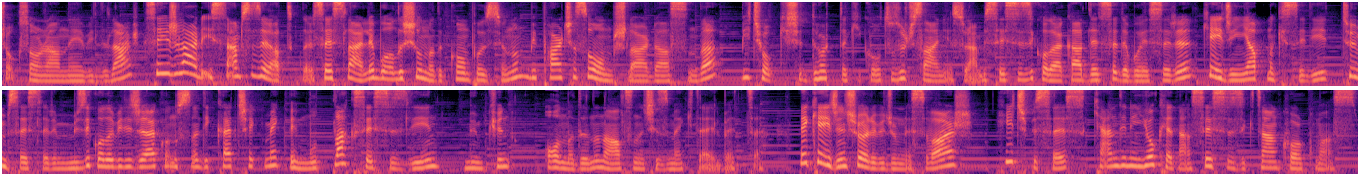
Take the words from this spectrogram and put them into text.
çok sonra anlayabildiler. Seyirciler de istemsiz yarattıkları seslerle bu alışılmadık kompozisyonun bir parçası olmuşlardı aslında. Birçok kişi 4 dakika 33 saniye süren bir sessizlik olarak adletse de bu eseri, Cage'in yapmak istediği tüm seslerin müzik olabileceği konusuna dikkat çekmek ve mutlak sessizliğin mümkün olmadığının altını çizmekte elbette. Ve Cage'in şöyle bir cümlesi var. Hiçbir ses kendini yok eden sessizlikten korkmaz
